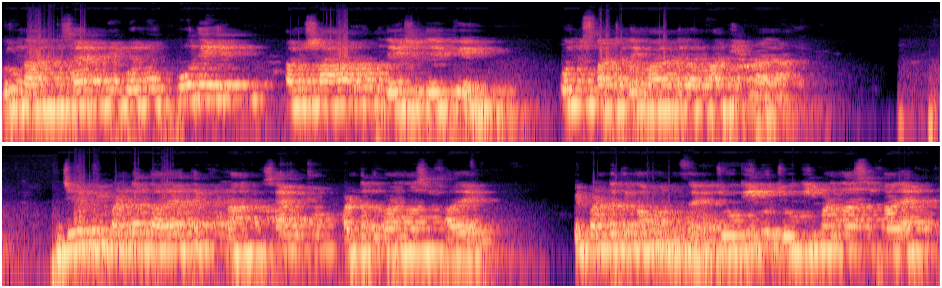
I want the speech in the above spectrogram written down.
ਗੁਰੂ ਨਾਨਕ ਸਾਹਿਬ ਨੇ ਉਹਨੂੰ ਉਹਦੇ ਅਨੁਸਾਰ ਉਪਦੇਸ਼ ਦੇ ਕੇ ਉਹਨੂੰ ਸੱਚ ਦੇ ਮਾਰਗ ਦਾ ਪਾਧੀ ਬਣਾਇਆ। ਜੇ ਕੋਈ ਪੰਡਤ ਆਇਆ ਤੇ ਗੁਰੂ ਨਾਨਕ ਸਾਹਿਬ ਨੂੰ ਪੰਡਤ ਬਣਨਾ ਸਿਖਾਇਆ। ਕਿ ਪੰਡਤ ਕੌਣ ਹੁੰਦਾ ਹੈ? ਜੋਗੀ ਨੂੰ ਜੋਗੀ ਬਣਨਾ ਸਿਖਾਇਆ,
